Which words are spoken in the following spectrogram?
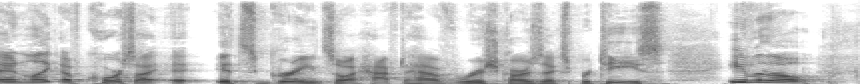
And like, of course, I it's green, so I have to have Rishkar's expertise, even though.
